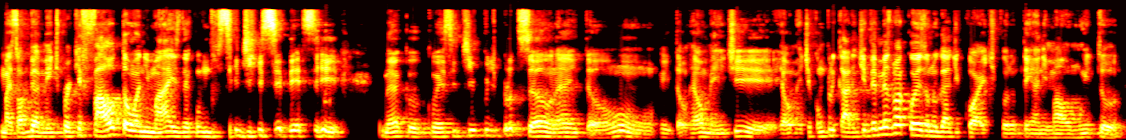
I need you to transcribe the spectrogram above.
mas obviamente porque faltam animais, né, como você disse, desse né, com, com, esse tipo de produção, né? Então, então realmente, realmente é complicado. A gente vê a mesma coisa no gado de corte quando tem animal muito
